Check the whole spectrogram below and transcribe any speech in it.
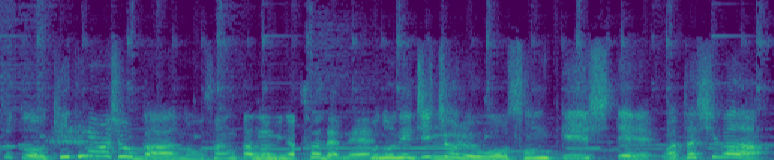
ちょっと聞いてみましょうか、あの、参加の皆さん。そうだねこ。のね、ジチョルを尊敬して、私は、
